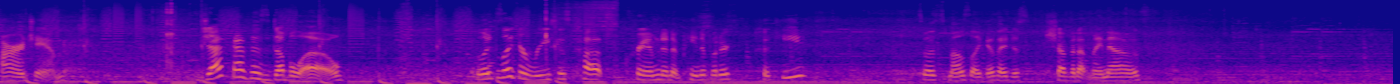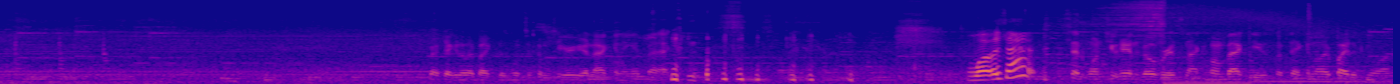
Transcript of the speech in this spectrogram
are our jam. Jeff got this double O. It looks like a Reese's cup crammed in a peanut butter cookie. What it smells like as I just shove it up my nose. Try to take another bite because once it comes here, you're not getting it back. What was that? said once you hand it over, it's not coming back to you. So take another bite if you want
